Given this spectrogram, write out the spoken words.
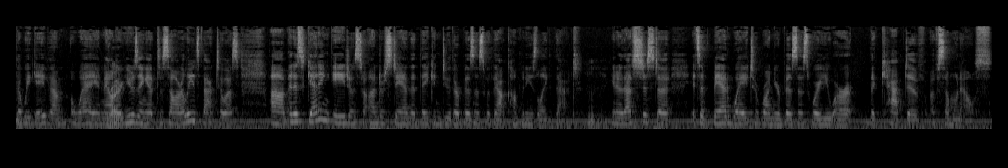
That we gave them away, and now they're Mm-hmm. Using it to sell our leads back to us. Um, and it's getting agents to understand that they can do their business without companies like that. Mm-hmm. You know, that's just a it's a bad way to run your business where you are the captive of someone else.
